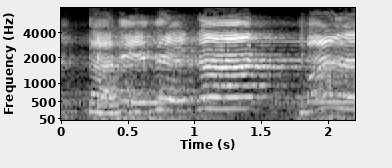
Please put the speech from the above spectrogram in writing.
தனிது காட்மல்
